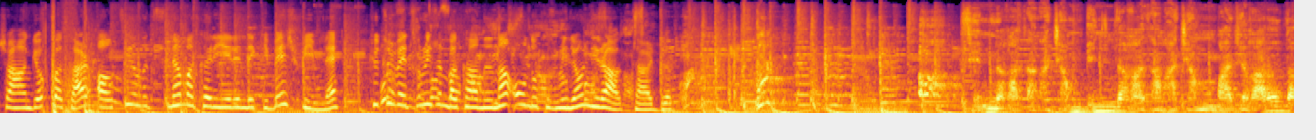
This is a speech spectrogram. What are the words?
Şahan Gökbakar 6 yıllık sinema kariyerindeki 5 filmle Kültür ve Turizm Bakanlığı'na 19 milyon lira aktardı. Senin de kazanacağım, benim de kazanacağım bacı kardeş.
